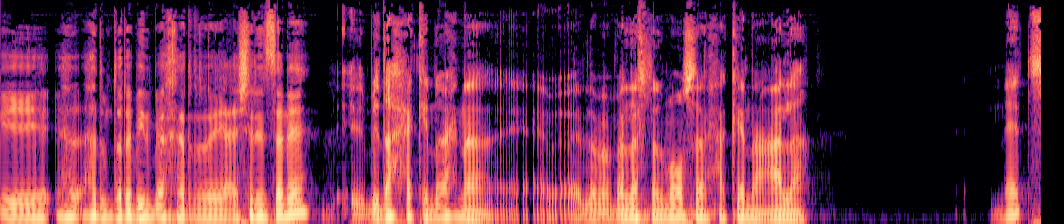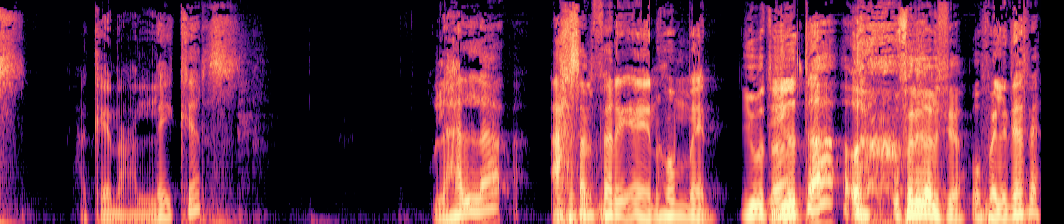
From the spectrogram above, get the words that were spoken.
إيه هذا المدربين بآخر 20 سنة. بيضحك إنه إحنا آه، لما بلشنا الموسم حكينا على نتس حكينا على الليكرز. ولهلا أحسن فريقين هم من؟ يوتا, يوتا؟ وفيلادلفيا. وفيلادلفيا.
